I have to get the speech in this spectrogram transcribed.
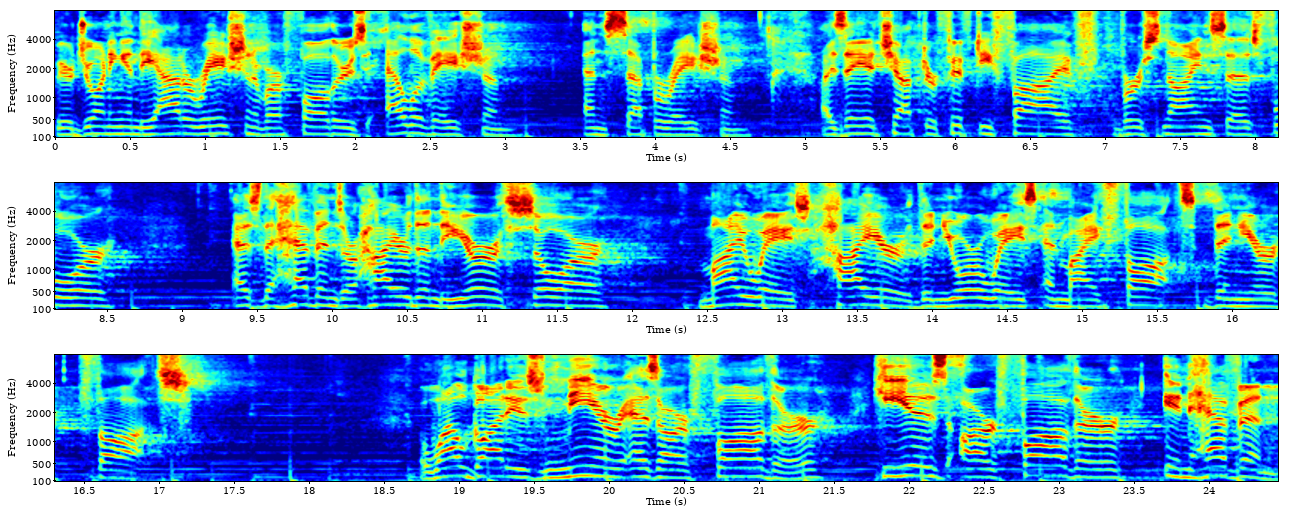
We are joining in the adoration of our Father's elevation and separation. Isaiah chapter 55, verse 9 says, For as the heavens are higher than the earth, so are my ways higher than your ways, and my thoughts than your thoughts. While God is near as our Father, He is our Father in heaven.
